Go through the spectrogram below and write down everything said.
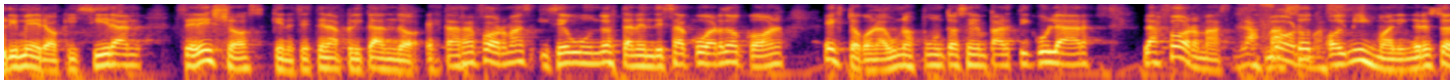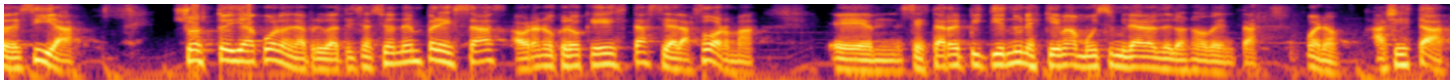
primero quisieran ser ellos quienes estén aplicando estas reformas y segundo están en desacuerdo con esto, con algunos puntos en particular, las formas. Las formas. hoy mismo al ingreso decía, yo estoy de acuerdo en la privatización de empresas, ahora no creo que esta sea la forma. eh, se está repitiendo un esquema muy similar al de los 90. Bueno, allí está.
